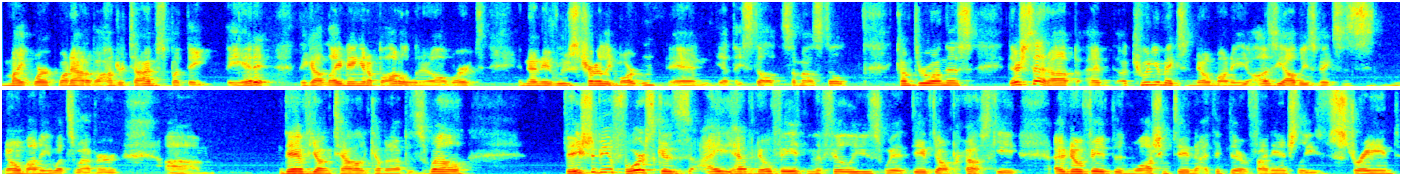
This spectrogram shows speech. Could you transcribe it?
might work one out of a hundred times, but they they hit it. They got lightning in a bottle, and it all worked. And then they lose Charlie Morton, and yet they still somehow still come through on this. They're set up. Acuna makes no money. Ozzie Albies makes no money whatsoever. Um, they have young talent coming up as well. They should be a force because I have no faith in the Phillies with Dave Dombrowski. I have no faith in Washington. I think they're financially strained.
